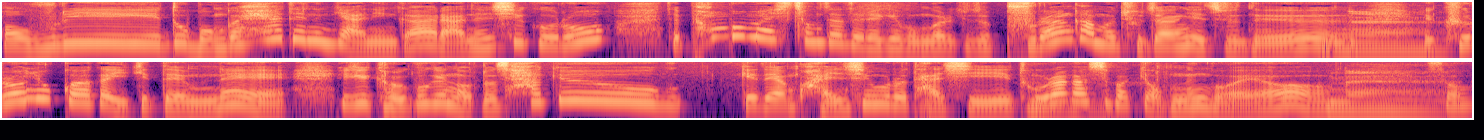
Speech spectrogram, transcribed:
어 우리도 뭔가 해야 되는 게 아닌가라는 식으로 평범한 시청자들에게 뭔가 이렇게 좀 불안감을 조장해주는 네. 그런 효과가 있기 때문에 이게 결국에는 어떤 사교육 에 대한 관심으로 다시 돌아갈 음. 수밖에 없는 거예요. 네. 그래서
